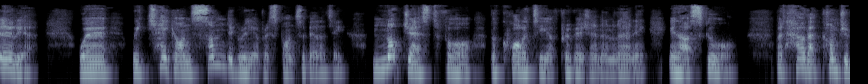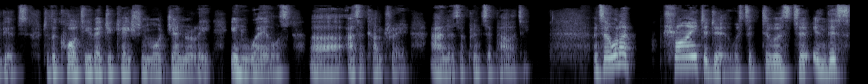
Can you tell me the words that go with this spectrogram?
earlier, where we take on some degree of responsibility, not just for the quality of provision and learning in our school, but how that contributes to the quality of education more generally in Wales uh, as a country and as a principality. And so what I tried to do was to, to, was to, in this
